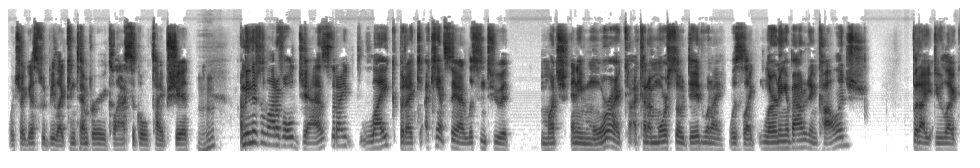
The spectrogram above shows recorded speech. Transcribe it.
which I guess would be like contemporary classical type shit. Mm-hmm. I mean, there's a lot of old jazz that I like, but I, I can't say I listen to it much anymore. I, I kind of more so did when I was like learning about it in college. But I do like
